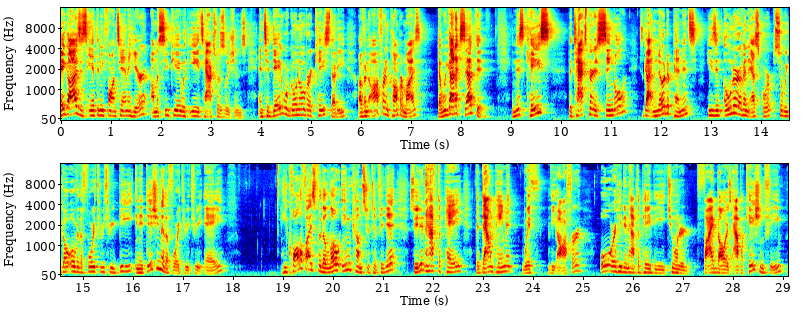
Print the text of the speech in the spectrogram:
Hey guys, it's Anthony Fontana here. I'm a CPA with EA Tax Resolutions, and today we're going over a case study of an offer and compromise that we got accepted. In this case, the taxpayer is single, he's got no dependents, he's an owner of an S Corp, so we go over the 433B in addition to the 433A. He qualifies for the low income certificate, so he didn't have to pay the down payment with the offer, or he didn't have to pay the $205 application fee.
